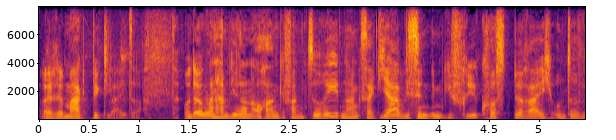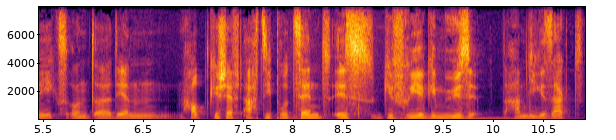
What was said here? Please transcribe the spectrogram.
eure Marktbegleiter? Und irgendwann haben die dann auch angefangen zu reden, haben gesagt, ja, wir sind im Gefrierkostbereich unterwegs und äh, deren Hauptgeschäft, 80% ist Gefriergemüse. Da haben die gesagt,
